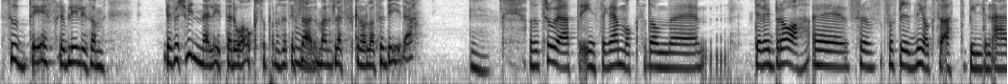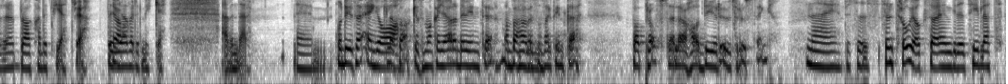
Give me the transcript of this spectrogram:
suddig för det blir liksom, det försvinner lite då också på något sätt i flödet, mm. man lätt scrollar förbi det. Mm. Och så tror jag att Instagram också, de eh, det är väl bra eh, för att få spridning också att bilden är bra kvalitet tror jag. Det ja. gör väldigt mycket även där. Um, och det är så enkla ja. saker som man kan göra. Det är inte, man behöver mm. som sagt inte vara proffs eller ha dyr utrustning. Nej, precis. Sen tror jag också en grej till att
